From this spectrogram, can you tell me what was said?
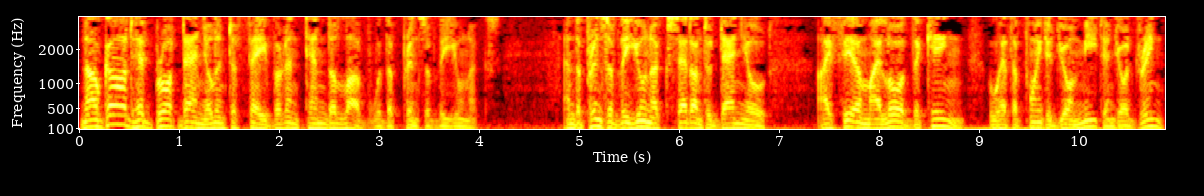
Now God had brought Daniel into favor and tender love with the prince of the eunuchs. And the prince of the eunuchs said unto Daniel, I fear my lord the king, who hath appointed your meat and your drink.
